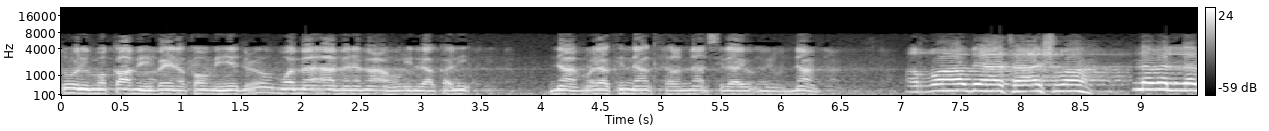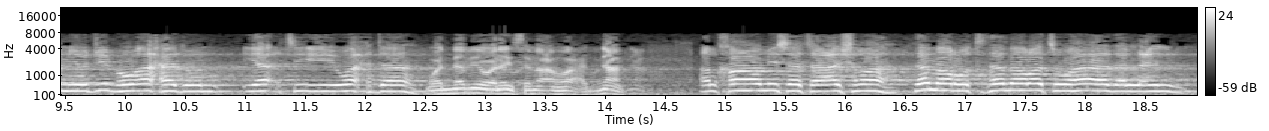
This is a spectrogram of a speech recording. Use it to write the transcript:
طول مقامه بين قومه يدعوهم وما آمن معه إلا قليل. نعم ولكن أكثر الناس لا يؤمنون. نعم. الرابعة عشرة أن من لم يجبه أحد يأتي وحده. والنبي وليس معه أحد. نعم. الخامسة عشرة ثمرة ثمرة هذا العلم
